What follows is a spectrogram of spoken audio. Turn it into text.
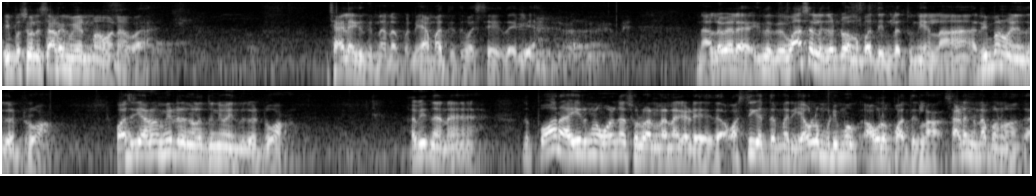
இப்போ சொல்லு சடங்கு வேணுமா வேணாவா? ஜாலியாக இருக்குது. என்ன பண்ணி? ஏமாத்துது வசதியாகுதா இல்லையா? நல்ல வேலை. இந்த வாசலில் கட்டுவாங்க பார்த்தீங்களா துணியெல்லாம்? ரிப்பன் வாங்கி வந்து கட்டுருவான். வசதியான மீட்டருங்களை துணி வாங்கி வந்து கட்டுவான். அப்படி தானே இந்த போகிற ஐயருங்களும் ஒழுங்காக சொல்லுவாங்களான்னா கிடையாது வசதிக்கு ஏற்ற மாதிரி எவ்வளோ முடியுமோ அவ்வளோ பார்த்துக்கலாம். சடங்கு என்ன பண்ணுவாங்க?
